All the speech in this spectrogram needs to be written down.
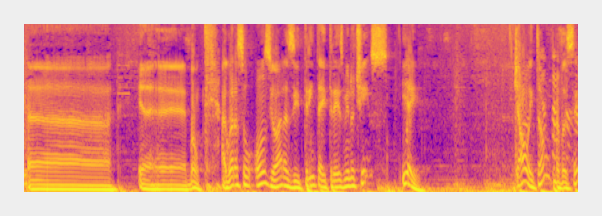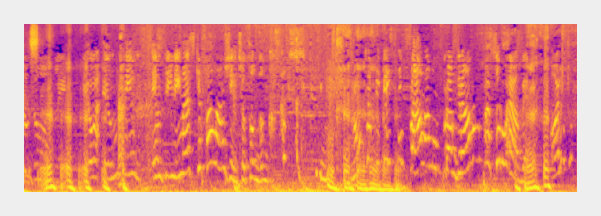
Uh, é, bom, agora são 11 horas e 33 minutinhos. E aí? Tchau, então, pra vocês. Eu, eu, não tenho, eu não tenho nem mais o que falar, gente. Eu tô. Nunca fiquei sem fala num programa, pastor Welber. Olha o que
